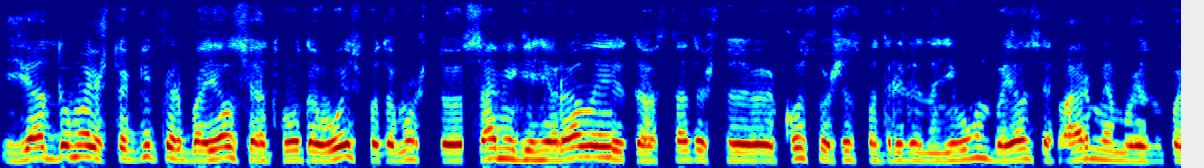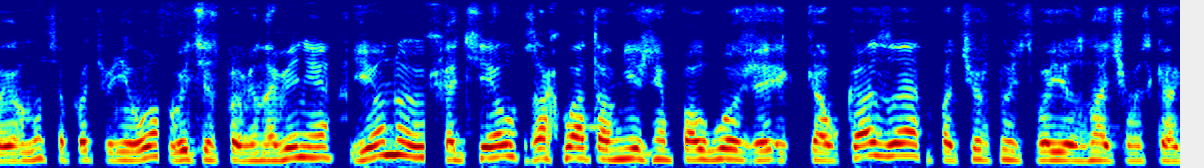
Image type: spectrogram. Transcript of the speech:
Я думаю, что Гитлер боялся отвода войск, потому что сами генералы достаточно косо уже смотрели на него. Он боялся, армия может повернуться против него, выйти с повиновения. И он хотел захвата в Нижнем Поволжье Кавказа, подчеркнуть свою значимость как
